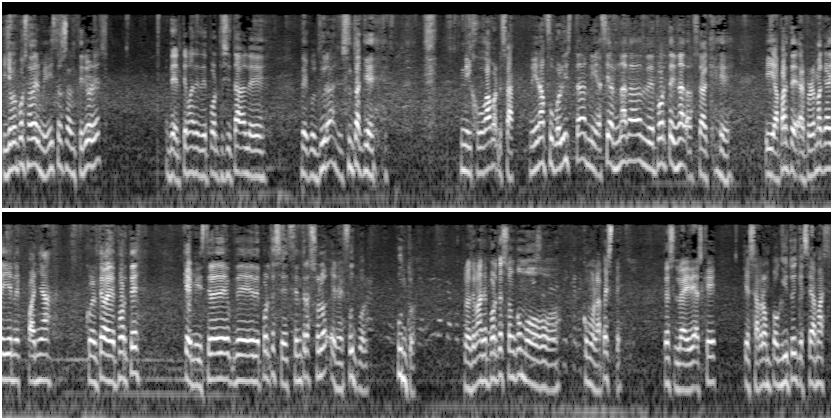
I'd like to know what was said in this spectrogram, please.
Y yo me he puesto a ver ministros anteriores del tema de deportes y tal, de, de cultura, resulta que ni jugaban, o sea, ni eran futbolistas, ni hacían nada de deporte ni nada. O sea que. Y aparte, el problema que hay en España con el tema de deporte que el Ministerio de, Deportes se centra solo en el fútbol. Punto. Los demás deportes son como, como la peste. Entonces la idea es que, que se abra un poquito y que sea más.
